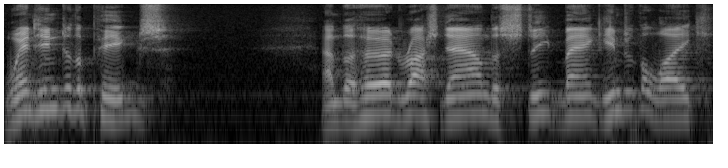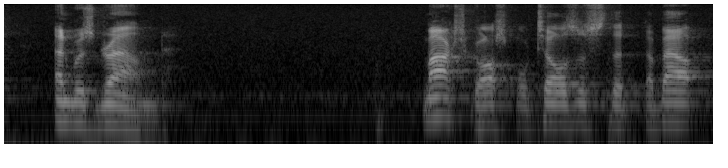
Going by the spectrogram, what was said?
went into the pigs, and the herd rushed down the steep bank into the lake and was drowned. Mark's gospel tells us that about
